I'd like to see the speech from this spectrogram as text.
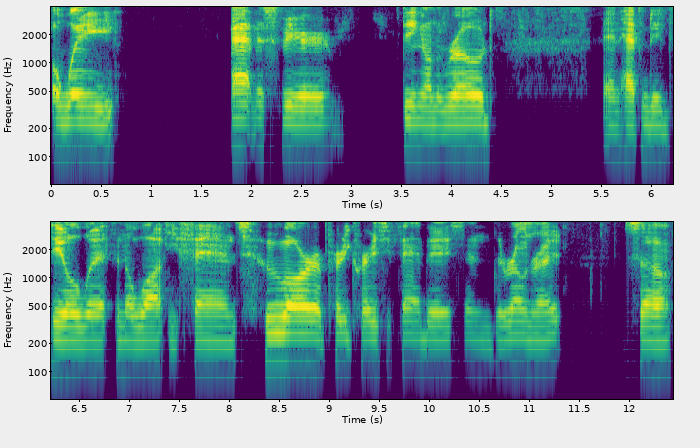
away atmosphere, being on the road and having to deal with the Milwaukee fans, who are a pretty crazy fan base in their own right. So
